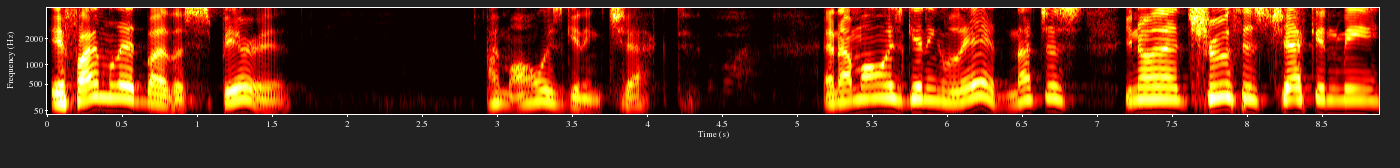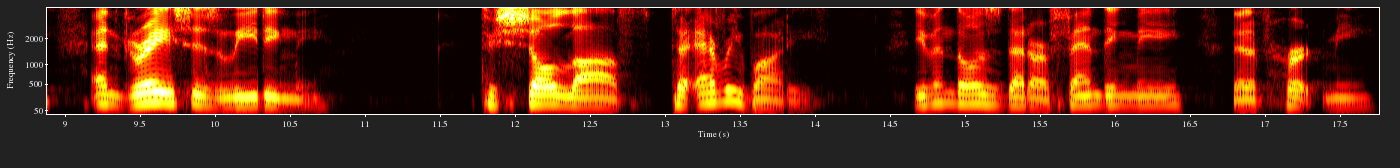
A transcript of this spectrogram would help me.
if I'm led by the Spirit, I'm always getting checked. And I'm always getting led, not just, you know, and truth is checking me and grace is leading me to show love to everybody, even those that are offending me, that have hurt me.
